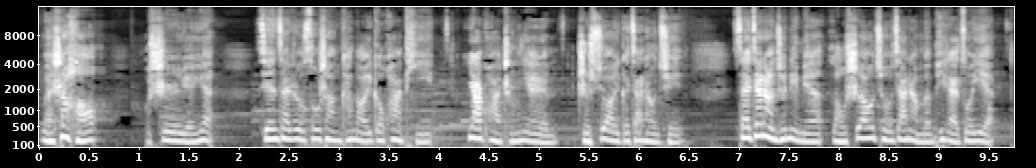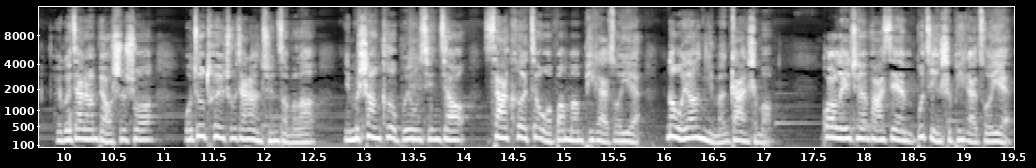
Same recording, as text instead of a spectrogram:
晚上好，我是圆圆。今天在热搜上看到一个话题：压垮成年人只需要一个家长群。在家长群里面，老师要求家长们批改作业。有个家长表示说：“我就退出家长群，怎么了？你们上课不用心教，下课叫我帮忙批改作业，那我要你们干什么？”逛了一圈，发现不仅是批改作业，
